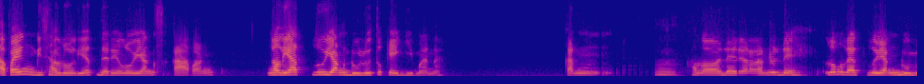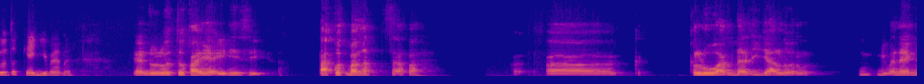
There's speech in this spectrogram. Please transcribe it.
apa yang bisa lu lihat dari lu yang sekarang, ngelihat lu yang dulu tuh kayak gimana? Kan Hmm. kalau dari Ranu deh, lu ngeliat lu yang dulu tuh kayak gimana? yang dulu tuh kayak ini sih takut banget apa ke- keluar dari jalur. Gimana yang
